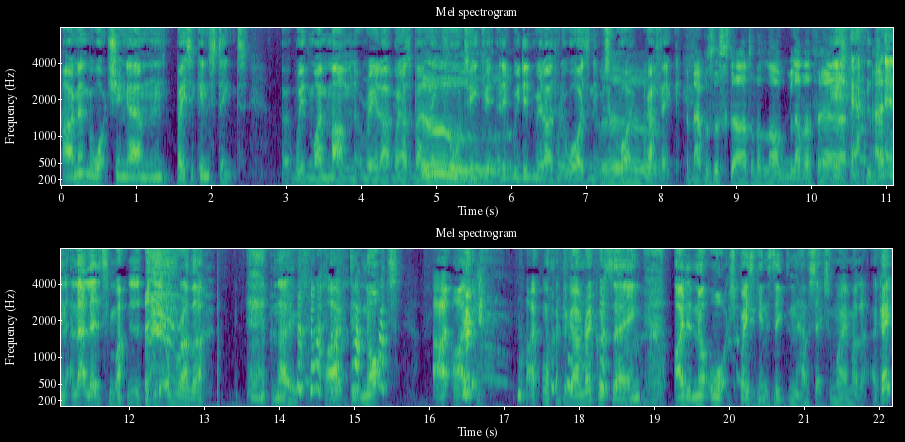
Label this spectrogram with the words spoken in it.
I remember watching um, Basic Instinct with my mum and not realise when I was about I Ooh. think 14, 15, I didn't, we didn't realise what it was and it was quite Oh. graphic. And that was the start of a long love affair. Yeah, and, then, and that led to my little brother. No, I did not. I, I, I want to go on record saying I did not watch Basic Instinct and have sex with my own mother. Okay,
